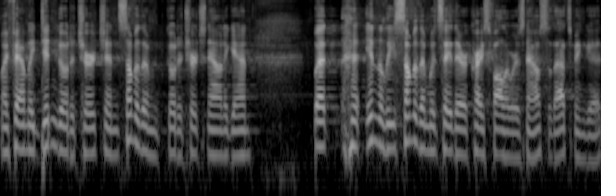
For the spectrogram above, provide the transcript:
My family didn't go to church, and some of them go to church now and again. But in the least, some of them would say they're Christ followers now, so that's been good.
